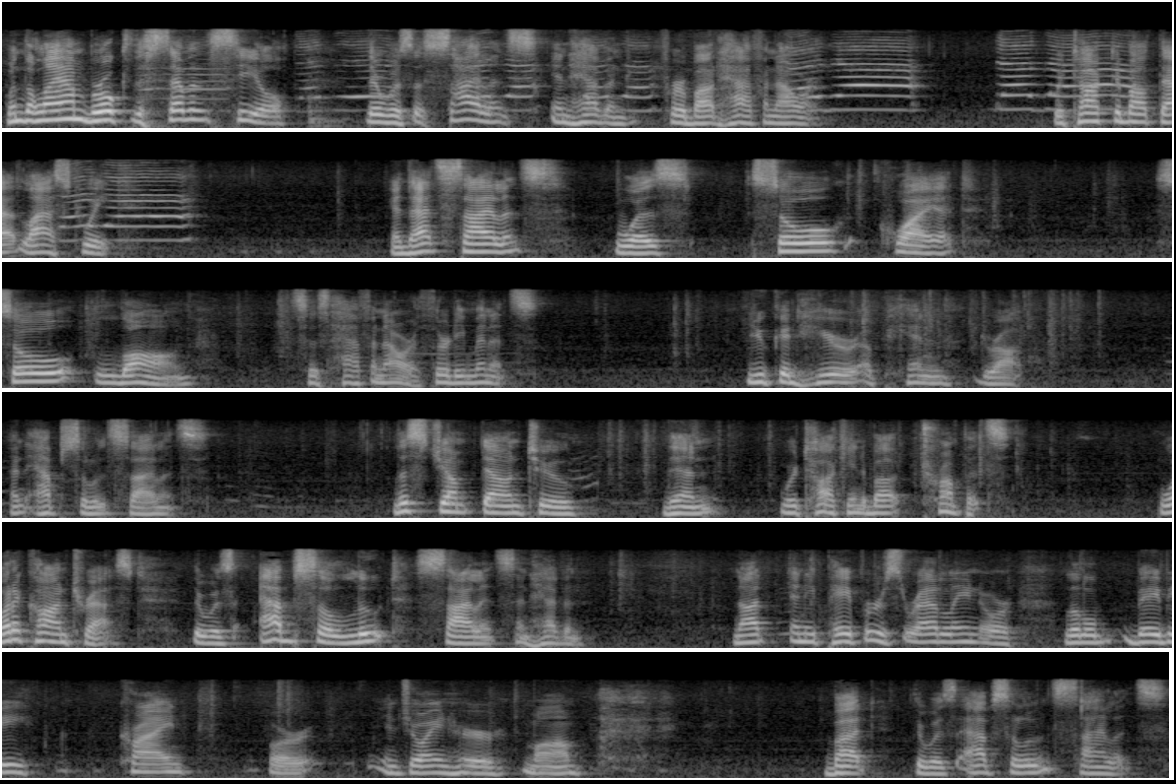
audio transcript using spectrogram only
When the Lamb broke the seventh seal, there was a silence in heaven for about half an hour. We talked about that last week. And that silence was so quiet, so long. It says half an hour, 30 minutes. You could hear a pin drop, an absolute silence. Let's jump down to then, we're talking about trumpets. What a contrast. There was absolute silence in heaven. Not any papers rattling or little baby crying or enjoying her mom. But there was absolute silence.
